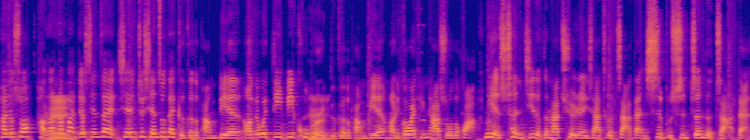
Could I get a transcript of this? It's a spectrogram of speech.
他就说好了，那不然你就先在先就先坐在哥哥的旁边哦，那位 DB Cooper 哥哥的旁边哈，你乖乖听他说的话，你也趁机的跟他确认一下这个炸弹是不是真的炸弹。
